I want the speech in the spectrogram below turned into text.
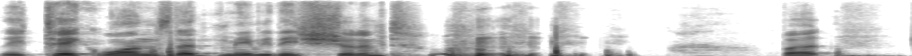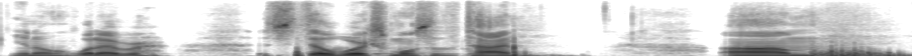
they take ones that maybe they shouldn't. but you know, whatever. It still works most of the time. Um,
